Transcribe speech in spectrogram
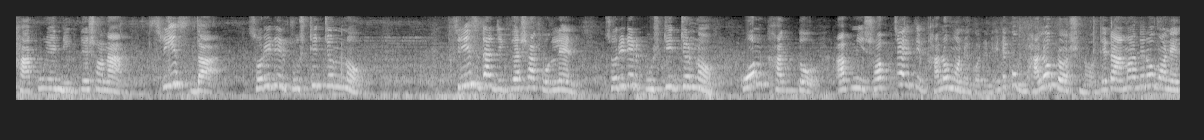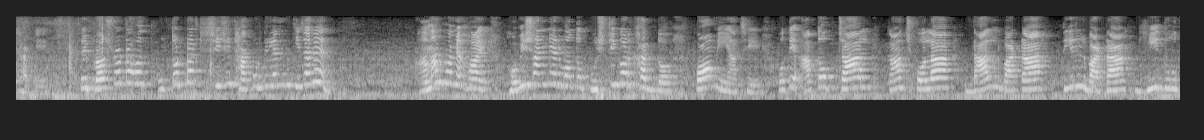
ঠাকুরের নির্দেশনা শ্রীস দা শরীরের পুষ্টির জন্য শ্রীস দা জিজ্ঞাসা করলেন, শরীরের পুষ্টির জন্য কোন খাদ্য আপনি সবচাইতে ভালো মনে করেন? এটা খুব ভালো প্রশ্ন, যেটা আমাদেরও মনে থাকে। সেই প্রশ্নটা উত্তরটা শ্রী ঠাকুর দিলেন কি জানেন? আমার মনে হয় হবিষান্নের মতো পুষ্টিকর খাদ্য কমই আছে। ওতে আতপ চাল, কাঁচকলা, ডাল বাটা, তিল বাটা, ঘি, দুধ,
